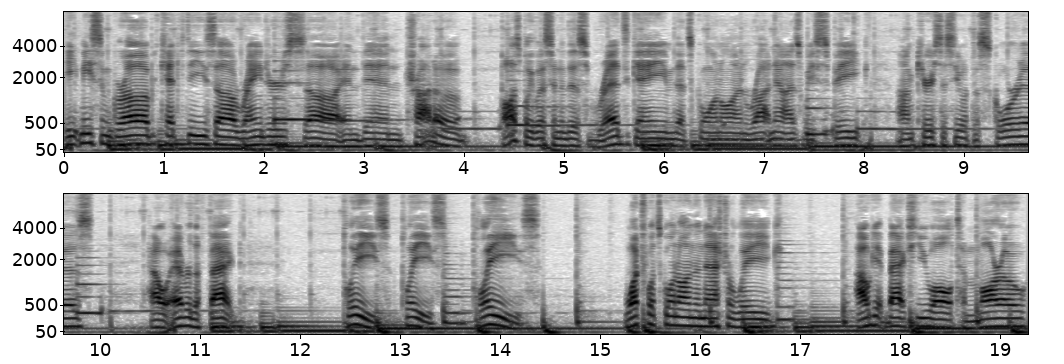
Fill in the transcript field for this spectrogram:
eat me some grub, catch these uh, Rangers, uh, and then try to possibly listen to this Reds game that's going on right now as we speak. I'm curious to see what the score is. However, the fact, please, please, please, watch what's going on in the National League. I'll get back to you all tomorrow.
